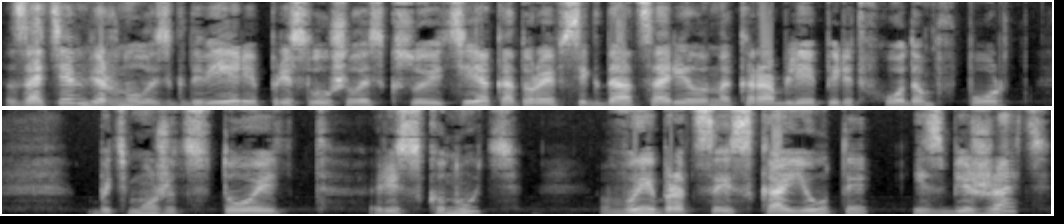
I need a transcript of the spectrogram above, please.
Затем вернулась к двери, прислушалась к суете, которая всегда царила на корабле перед входом в порт, быть может, стоит рискнуть, выбраться из каюты и сбежать?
